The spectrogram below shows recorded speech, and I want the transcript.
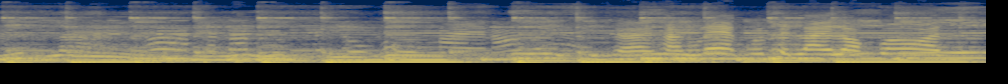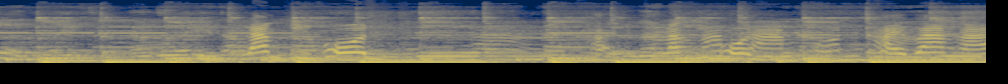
เงินหลายแม่นลุ้นเพลงเอ้ยสิใช่ครั้งแรกไม่เป็นไรหรอกพ่อออนลำกี่คนลำกี่คน ใครบ้างคะ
